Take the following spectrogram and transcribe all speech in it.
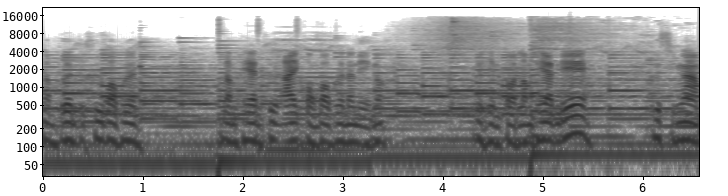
ลำเพลินก็คือเบาเพลินลำแพนคือไอของเบาเพลินนั่นเองเนาะจะเห็นตอนลำแพนเด้คือสีงาม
